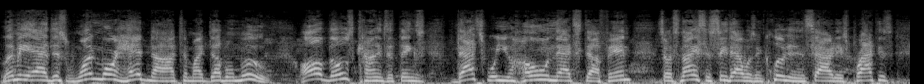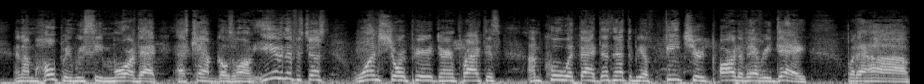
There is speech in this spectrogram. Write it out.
Let me add this one more head nod to my double move. All those kinds of things. That's where you hone that stuff in. So it's nice to see that was included in Saturday's practice, and I'm hoping we see more of that as camp goes along. Even if it's just one short period during practice, I'm cool with that. It doesn't have to be a featured part of every day, but uh,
